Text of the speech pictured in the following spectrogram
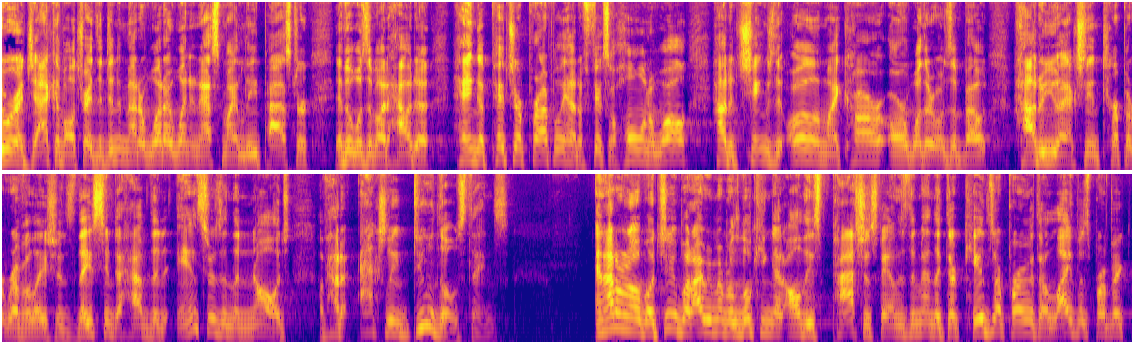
were a jack of all trades. It didn't matter what I went and asked my lead pastor if it was about how to hang a picture properly, how to fix a hole in a wall, how to change the oil in my car, or whether it was about how do you actually interpret revelations. They seemed to have the answers and the knowledge of how to actually do those things. And I don't know about you, but I remember looking at all these pastors' families, the men, like their kids are perfect, their life is perfect.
